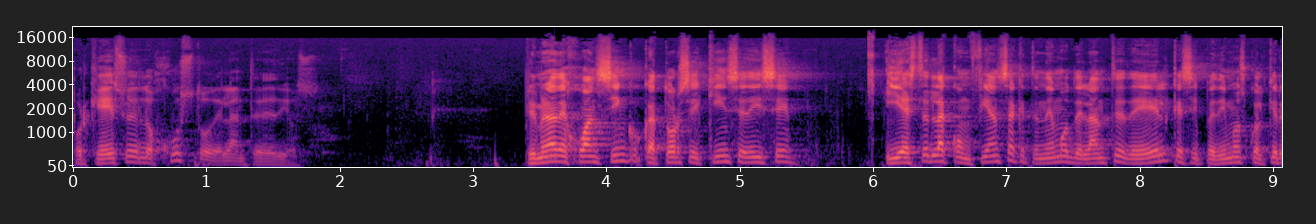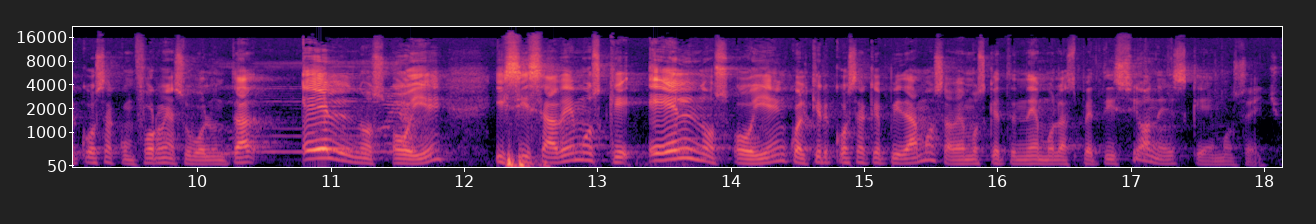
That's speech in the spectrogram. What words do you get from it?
Porque eso es lo justo delante de Dios. Primera de Juan 5, 14 y 15 dice, y esta es la confianza que tenemos delante de Él, que si pedimos cualquier cosa conforme a su voluntad, Él nos oye. Y si sabemos que Él nos oye en cualquier cosa que pidamos, sabemos que tenemos las peticiones que hemos hecho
